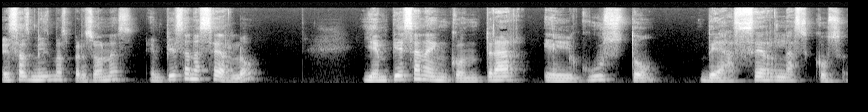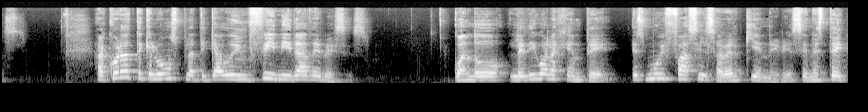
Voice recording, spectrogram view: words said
esas mismas personas empiezan a hacerlo y empiezan a encontrar el gusto de hacer las cosas Acuérdate que lo hemos platicado infinidad de veces. Cuando le digo a la gente, es muy fácil saber quién eres en este,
